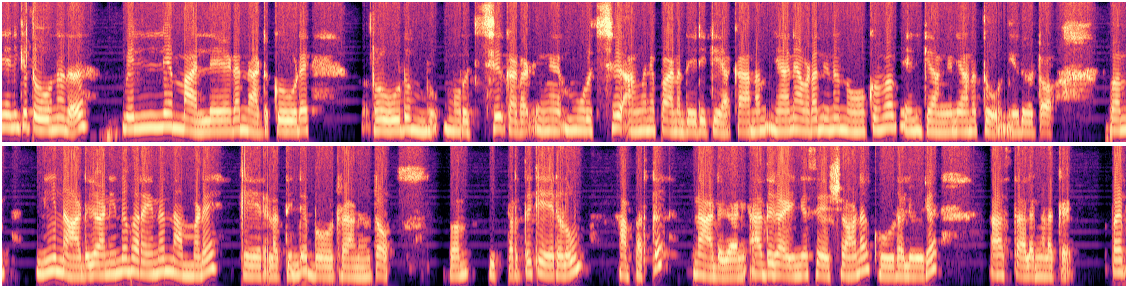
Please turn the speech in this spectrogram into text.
എനിക്ക് തോന്നുന്നത് വലിയ മലയുടെ നടുക്കൂടെ റോഡ് മുറിച്ച് കട മുറിച്ച് അങ്ങനെ പണിതിരിക്കുക കാരണം ഞാൻ അവിടെ നിന്ന് നോക്കുമ്പം എനിക്ക് അങ്ങനെയാണ് തോന്നിയത് കേട്ടോ. അപ്പം നീ നാടുകാണി എന്ന് പറയുന്ന നമ്മുടെ കേരളത്തിന്റെ ബോർഡറാണ് കേട്ടോ. അപ്പം ഇപ്പുറത്ത് കേരളവും അപ്പുറത്ത് നാടുകാണി. അത് കഴിഞ്ഞ ശേഷമാണ് കൂടലൂര് ആ സ്ഥലങ്ങളൊക്കെ. അപ്പം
